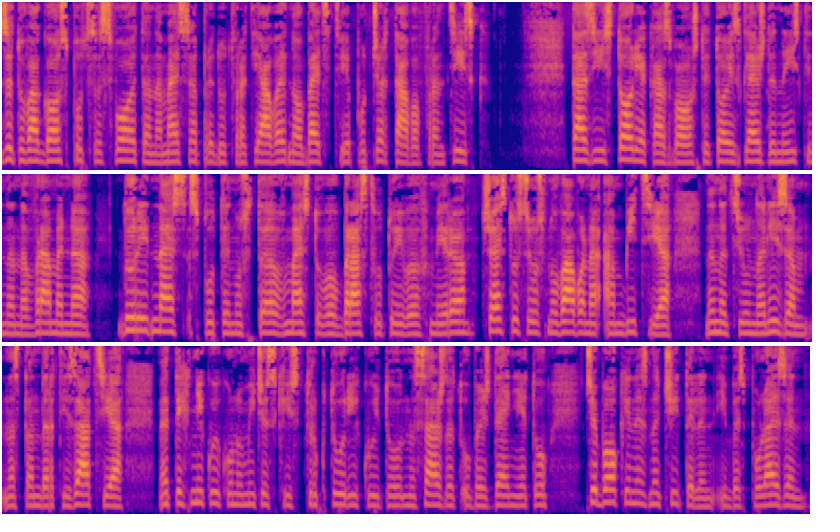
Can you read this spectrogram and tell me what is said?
затова Господ със своята намеса предотвратява едно бедствие, подчертава Франциск. Тази история, казва още, той изглежда наистина навременна. Дори днес сплотеността вместо в братството и в мира често се основава на амбиция, на национализъм, на стандартизация, на технико-економически структури, които насаждат убеждението, че Бог е незначителен и безполезен,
